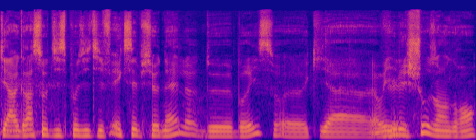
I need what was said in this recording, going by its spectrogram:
car grâce au dispositif exceptionnel de Brice, euh, qui a Ah oui. vu les choses en grand,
